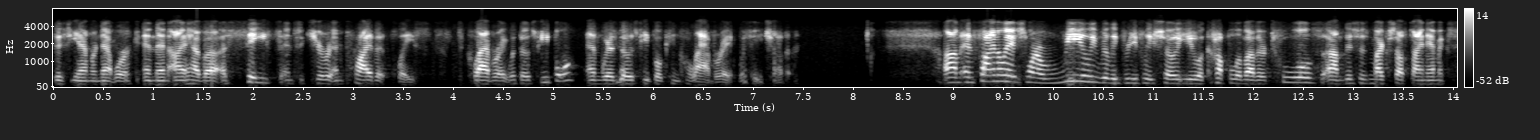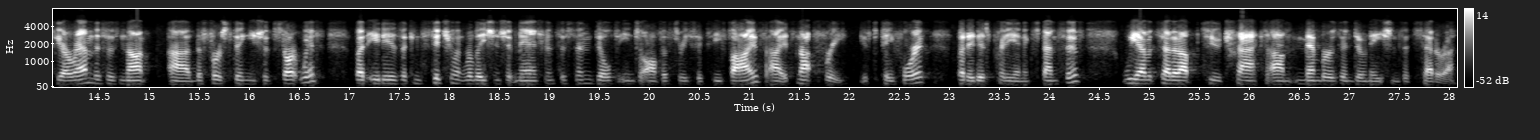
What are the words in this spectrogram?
this Yammer network. And then I have a, a safe and secure and private place to collaborate with those people and where those people can collaborate with each other. Um, and finally, I just want to really, really briefly show you a couple of other tools. Um, this is Microsoft Dynamics CRM. This is not uh, the first thing you should start with, but it is a constituent relationship management system built into Office 365. Uh, it's not free. You have to pay for it, but it is pretty inexpensive. We have it set up to track um, members and donations, etc.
